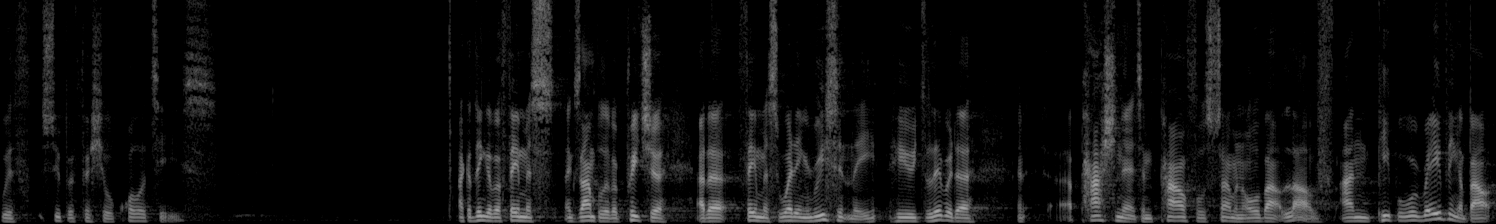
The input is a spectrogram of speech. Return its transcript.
with superficial qualities. I can think of a famous example of a preacher at a famous wedding recently who delivered a, a passionate and powerful sermon all about love, and people were raving about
